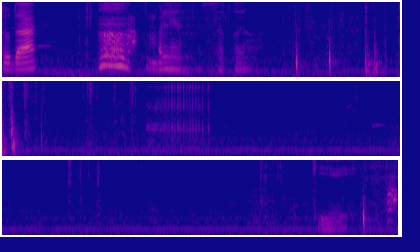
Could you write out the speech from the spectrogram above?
Туда? Блин, забыл. Окей.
